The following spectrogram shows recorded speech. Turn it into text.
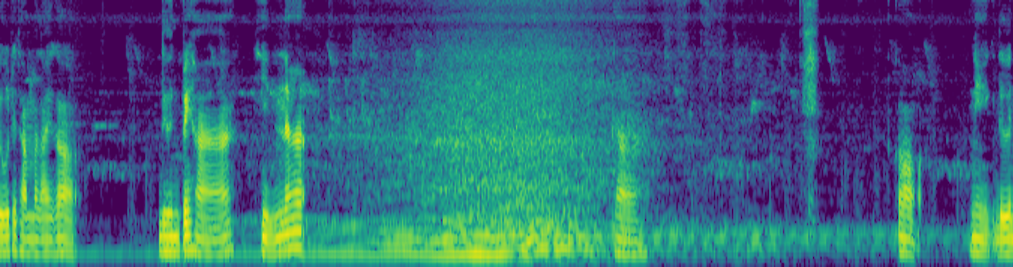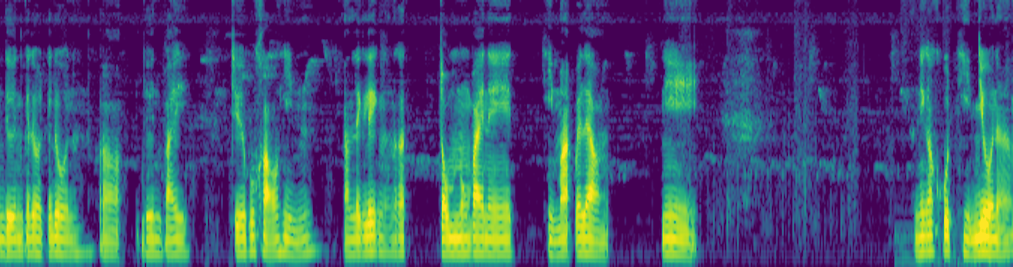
รู้จะทำอะไรก็ เดินไปหาหินนะฮะอ่าก็นี่เดินเดินกระโดดกระโดดก็เดินไปเจอภูเขาหินอันเล็กๆ แล้วก็จมลงไปในหิมะไปแล้ว นี่ อันนี้ก็ขุดหินอยู่นะครับ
